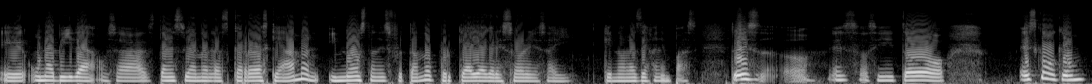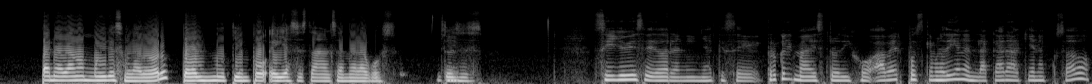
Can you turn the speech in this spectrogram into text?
eh, una vida, o sea, están estudiando las carreras que aman y no están disfrutando porque hay agresores ahí que no las dejan en paz. Entonces, oh, es así todo, es como que un panorama muy desolador, pero al mismo tiempo ellas están alzando la voz. Entonces, Sí, yo hubiese ido a la niña que se... Creo que el maestro dijo, a ver, pues que me lo digan en la cara a quién acusado.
